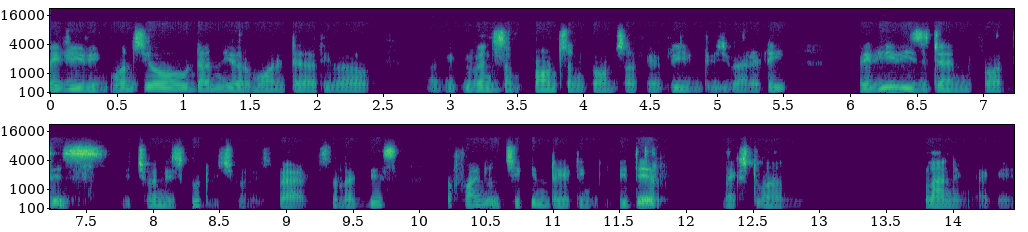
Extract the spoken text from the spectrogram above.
reviewing. Once you've done your monitor, you have uh, given some pros and cons of every individuality. Review is done for this, which one is good, which one is bad. So like this, the final check-in rating will be there. Next one, planning again.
